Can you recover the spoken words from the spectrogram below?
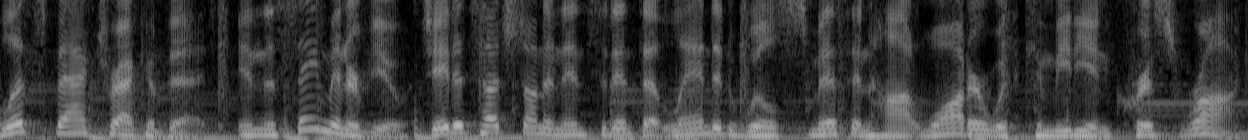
Let's backtrack a bit. In the same interview, Jada touched on an incident that landed Will Smith in hot water with comedian Chris Rock.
